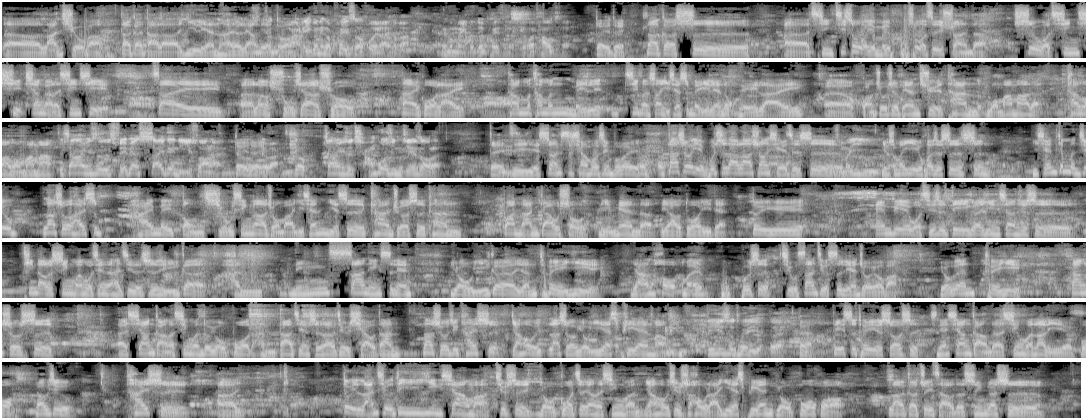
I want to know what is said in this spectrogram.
呃篮球吧，大概打了一年还有两年多。买了一个那个配色回来是吧？那个美国队配色有个套子的。对对，那个是呃亲，其实我也没不是我自己选的。是我亲戚，香港的亲戚，在呃那个暑假的时候带过来。他们他们每一年基本上以前是每一年都回来呃广州这边去探我妈妈的，看望我妈妈。就相当于是随便塞给你一双了，对对对吧？你就相当于是强迫性接受了。对，自己也算是强迫性，不会。那时候也不知道那双鞋子是 什么意义，有什么意义，或者是是以前根本就那时候还是。还没懂球星那种吧，以前也是看，主要是看《灌篮高手》里面的比较多一点。对于 NBA，我其实第一个印象就是听到了新闻，我现在还记得是一个很零三零四年有一个人退役，然后没不是九三九四年左右吧，有个人退役，当时是。呃，香港的新闻都有播的很大件事，那就是乔丹。那时候就开始，然后那时候有 ESPN 嘛，第一次退役，对对，第一次退役的时候是连香港的新闻那里也播，然后就开始呃，对篮球的第一印象嘛，就是有过这样的新闻，然后就是后来 ESPN 有播过那个最早的是应该是。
